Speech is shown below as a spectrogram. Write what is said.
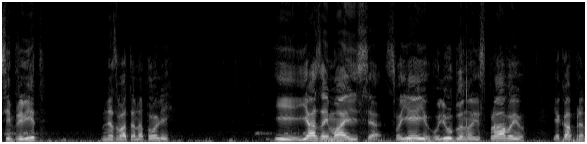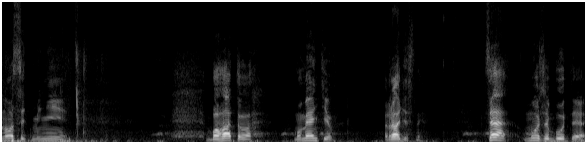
Всім привіт! Мене звати Анатолій. І я займаюся своєю улюбленою справою, яка приносить мені багато моментів радісних. Це може бути,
